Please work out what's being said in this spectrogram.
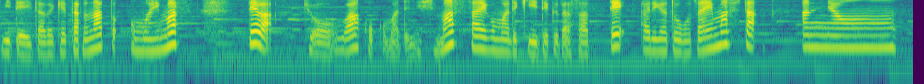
みていただけたらなと思います。では今日はここまでにします。最後まで聞いてくださってありがとうございました。アンニョン。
